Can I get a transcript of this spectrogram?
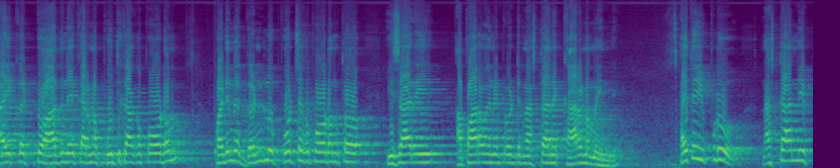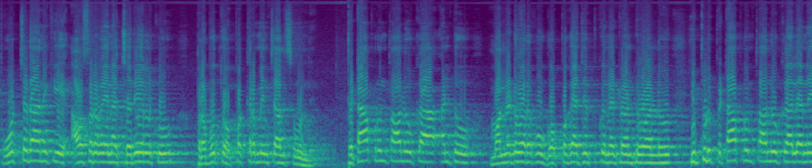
ఆయకట్టు ఆధునీకరణ పూర్తి కాకపోవడం పడిన గండ్లు పూడ్చకపోవడంతో ఈసారి అపారమైనటువంటి నష్టానికి కారణమైంది. అయితే ఇప్పుడు నష్టాన్ని పూడ్చడానికి అవసరమైన చర్యలకు ప్రభుత్వం ఉపక్రమించాల్సి ఉంది. పిఠాపురం తాలూకా అంటూ మొన్నటి వరకు గొప్పగా చెప్పుకున్నటువంటి వాళ్ళు ఇప్పుడు పిఠాపురం తాలూకాలనే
